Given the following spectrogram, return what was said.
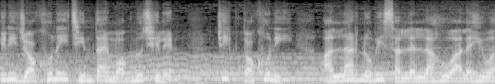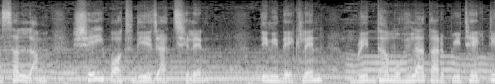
তিনি যখন এই চিন্তায় মগ্ন ছিলেন, ঠিক তখনই আল্লাহর নবী সাল্লাল্লাহু আলহি ওয়াসাল্লাম সেই পথ দিয়ে যাচ্ছিলেন। তিনি দেখলেন, বৃদ্ধা মহিলা তার পিঠে একটি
